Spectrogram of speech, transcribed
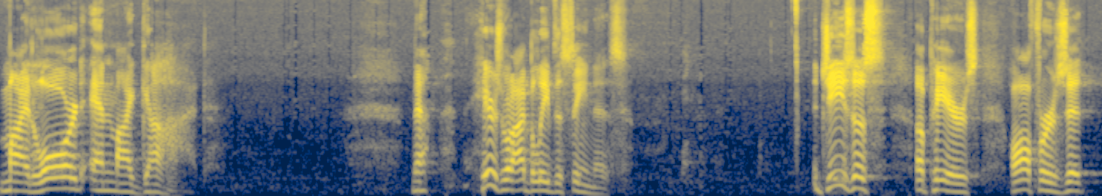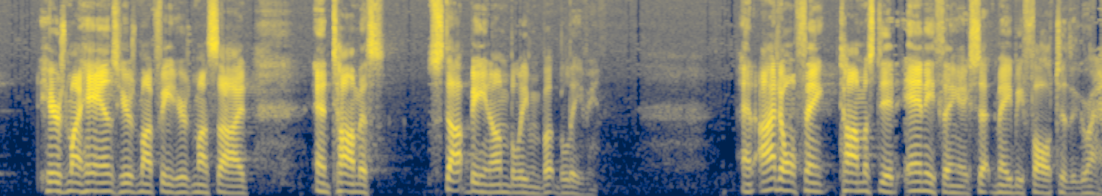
My Lord and my God. Here's what I believe the scene is Jesus appears, offers it, here's my hands, here's my feet, here's my side. And Thomas stopped being unbelieving but believing. And I don't think Thomas did anything except maybe fall to the ground.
